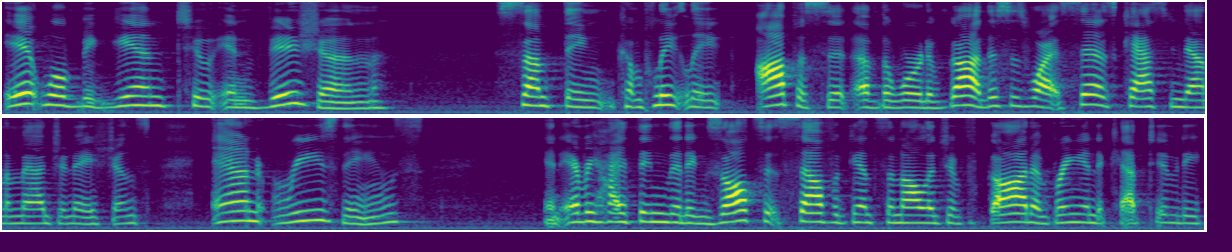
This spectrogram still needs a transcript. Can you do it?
it will begin to envision something completely opposite of the Word of God. This is why it says, casting down imaginations and reasonings and every high thing that exalts itself against the knowledge of God and bring into captivity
